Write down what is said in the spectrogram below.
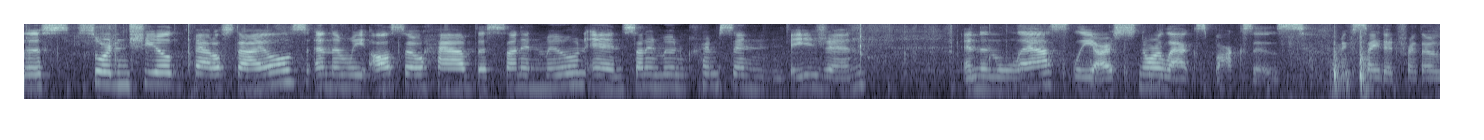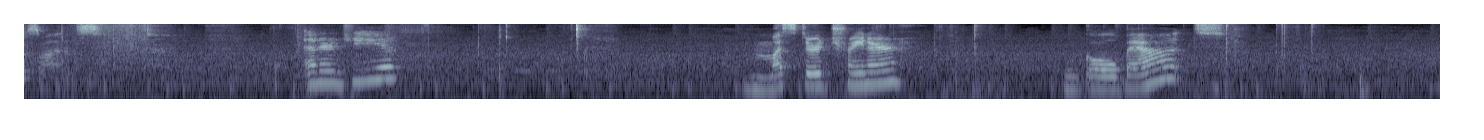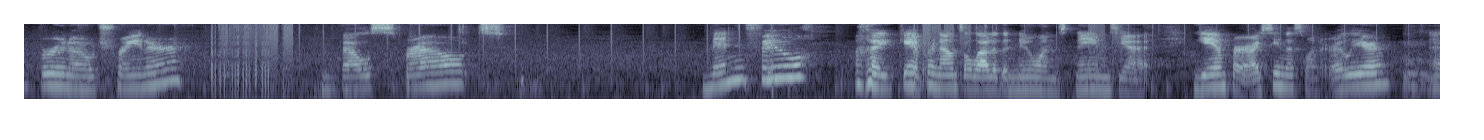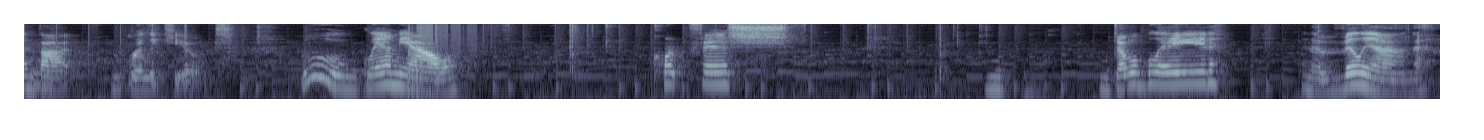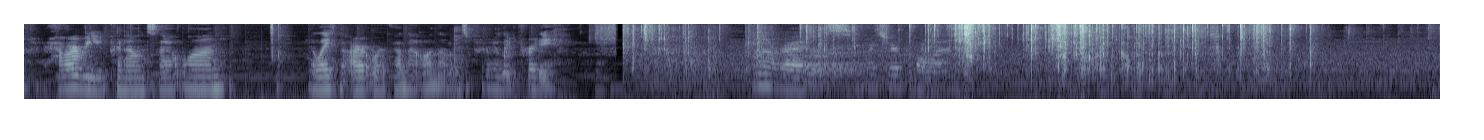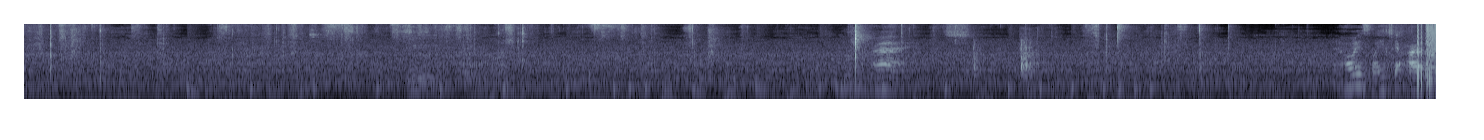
the Sword and Shield Battle Styles, and then we also have the Sun and Moon and Sun and Moon Crimson Invasion. And then lastly, our Snorlax boxes. I'm excited for those ones. The energy. Mustard Trainer. Golbat. Bruno Trainer, Bellsprout, Mienfoo. I can't pronounce a lot of the new ones' names yet. Yamper. I seen this one earlier mm-hmm. and thought really cute. Ooh, Glameow. Corphish. Doublade. And a however you pronounce that one. I like the artwork on that one. That one's really pretty. All right, what's your pulling? I always like the yeah,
